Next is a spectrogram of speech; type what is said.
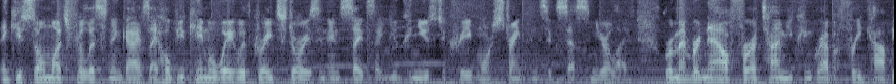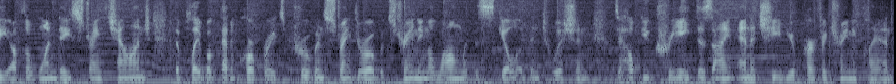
Thank you so much for listening, guys. I hope you came away with great stories and insights that you can use to create more strength and success in your life. Remember now, for a time, you can grab a free copy of the One Day Strength Challenge, the playbook that incorporates proven strength aerobics training along with the skill of intuition to help you create, design, and achieve your perfect training plan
